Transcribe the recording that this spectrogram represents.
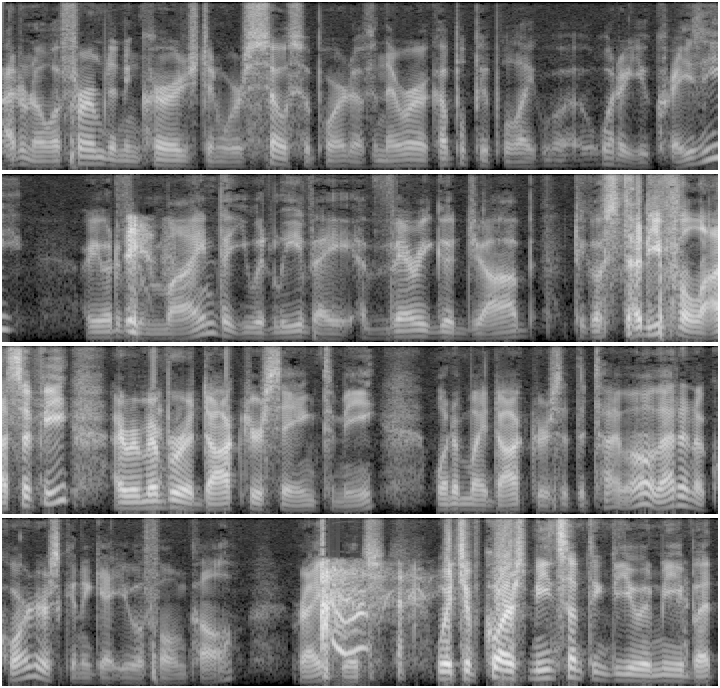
I don't know affirmed and encouraged and were so supportive, and there were a couple people like, "What are you crazy?" Are you out of your mind that you would leave a, a very good job to go study philosophy? I remember a doctor saying to me, one of my doctors at the time, "Oh, that and a quarter is going to get you a phone call." Right, which, which of course means something to you and me, but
